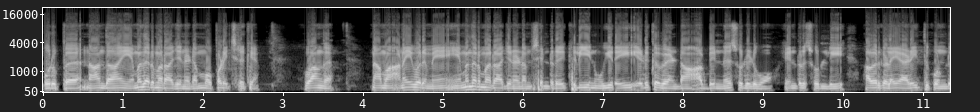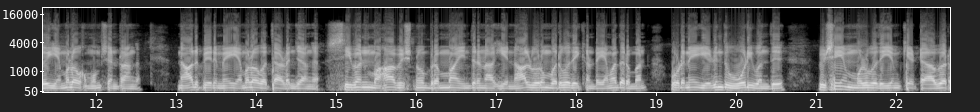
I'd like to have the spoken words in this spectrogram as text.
பொறுப்பை நான் தான் யமதர்மராஜனிடம் ஒப்படைச்சிருக்கேன். வாங்க. நாம் அனைவருமே யமதர்மராஜனிடம் சென்று கிளியின் உயிரை எடுக்க வேண்டாம் அப்படின்னு சொல்லிடுவோம் என்று சொல்லி அவர்களை அழைத்து கொண்டு யமலோகமும் சென்றாங்க. நாலு பேருமே யமலோகத்தை அடைஞ்சாங்க. சிவன் மகாவிஷ்ணு பிரம்மா இந்திரன் ஆகிய நால்வரும் வருவதைக் கண்ட யமதர்மன் உடனே எழுந்து ஓடி வந்து விஷயம் முழுவதையும் கேட்ட அவர்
